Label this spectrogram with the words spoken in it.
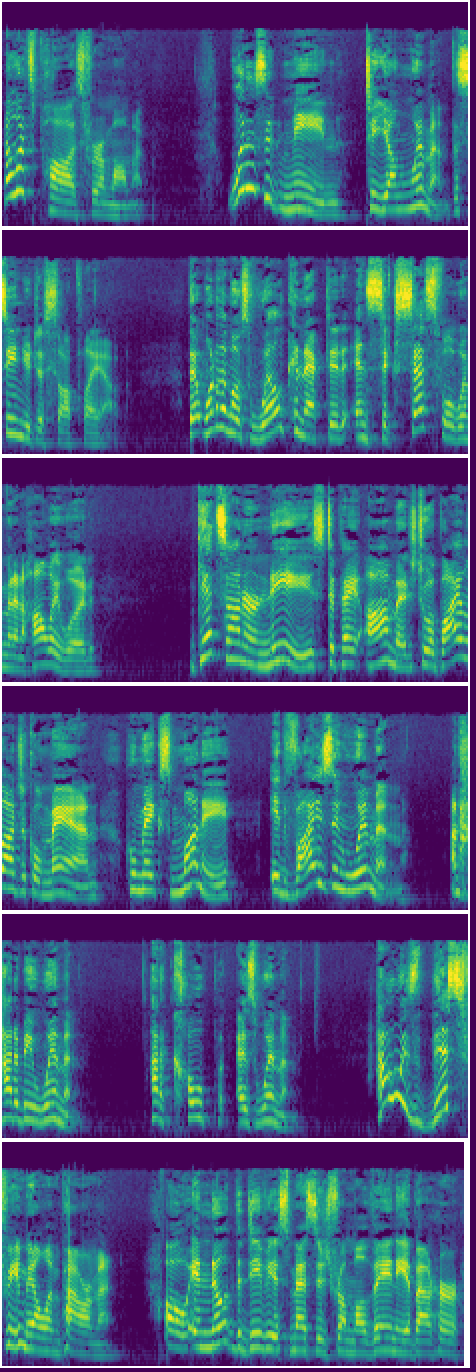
Now let's pause for a moment. What does it mean to young women, the scene you just saw play out? That one of the most well connected and successful women in Hollywood gets on her knees to pay homage to a biological man who makes money advising women on how to be women, how to cope as women. How is this female empowerment? Oh, and note the devious message from Mulvaney about her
